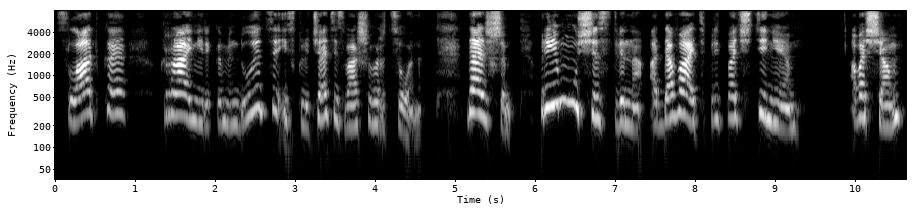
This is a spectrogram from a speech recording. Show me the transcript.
сладкое – крайне рекомендуется исключать из вашего рациона. Дальше. Преимущественно отдавать предпочтение овощам,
